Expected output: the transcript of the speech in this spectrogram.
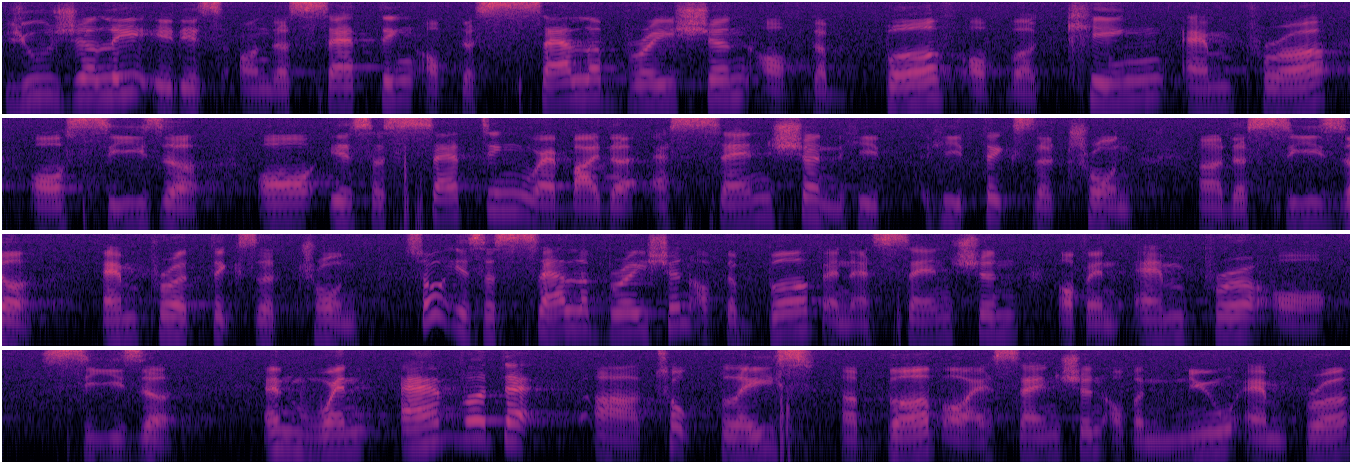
Usually, it is on the setting of the celebration of the birth of a king, emperor, or Caesar, or it's a setting whereby the ascension, he, he takes the throne, uh, the Caesar, emperor takes the throne. So it's a celebration of the birth and ascension of an emperor or Caesar. And whenever that uh, took place, a birth or ascension of a new emperor,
